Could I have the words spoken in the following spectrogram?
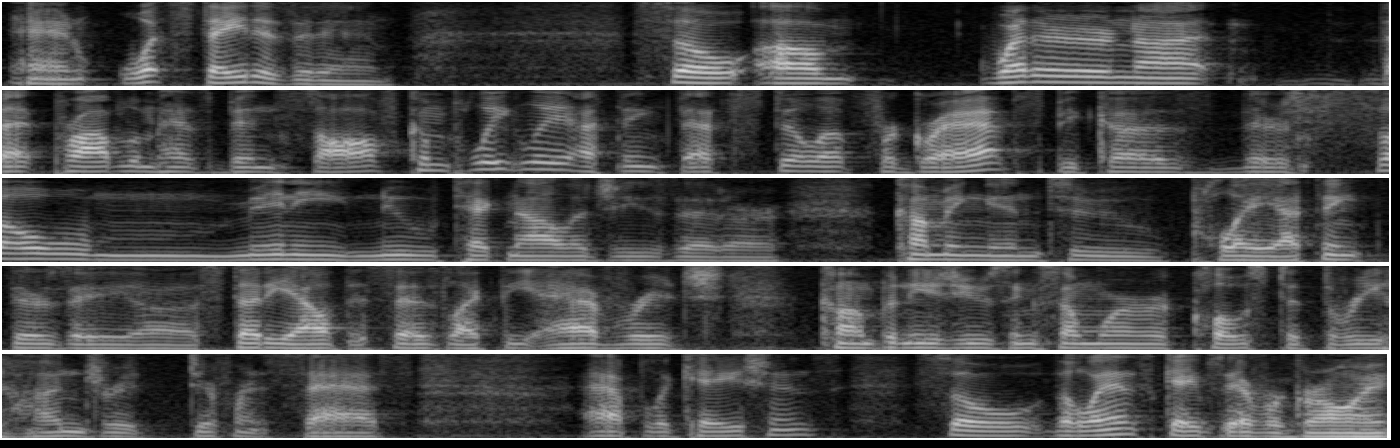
and what state is it in. So um, whether or not that problem has been solved completely, I think that's still up for grabs because there's so many new technologies that are coming into play. I think there's a uh, study out that says like the average company is using somewhere close to 300 different SaaS applications. So the landscape's ever growing.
